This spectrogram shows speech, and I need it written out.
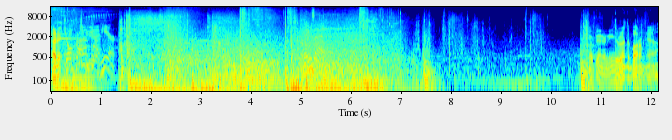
Got it. Jump back Jump here. pad here. Wings out. Up underneath. They're in the bottom, yeah.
